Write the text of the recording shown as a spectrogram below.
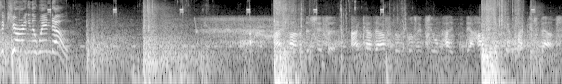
Securing the window! Schiffe, Anker werfen und Position halten. Der Hafen ist derzeit gesperrt.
